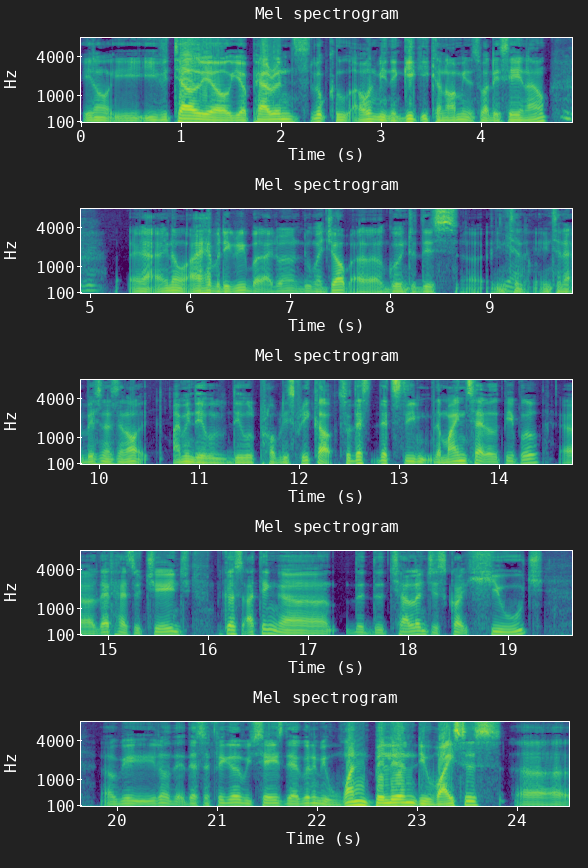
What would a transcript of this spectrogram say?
You know, if you tell your your parents, look, I want to be in the gig economy. That's what they say now. Uh, I know I have a degree, but I don't do my job. I'll go into this uh, inter- Yeah. internet business and all. I mean, they will they will probably freak out. So that's that's the the mindset of the people. Uh, that has to change because I think uh, the the challenge is quite huge. Uh, we, you know, there's a figure which says there are going to be one billion devices uh,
